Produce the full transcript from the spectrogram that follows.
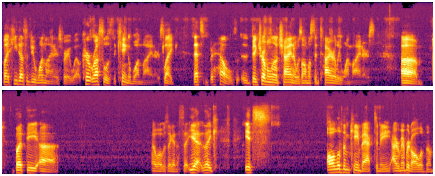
but he doesn't do one-liners very well. Kurt Russell is the king of one-liners. Like that's hell. Big Trouble in Little China was almost entirely one-liners. Um, but the uh, oh, what was I gonna say? Yeah, like it's all of them came back to me. I remembered all of them.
